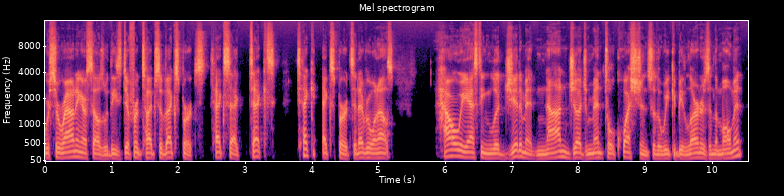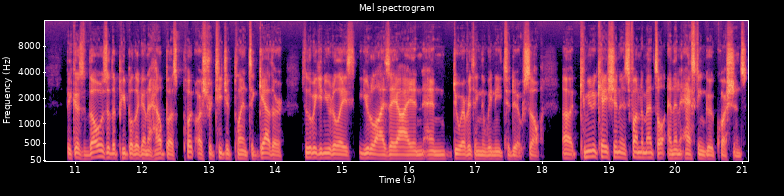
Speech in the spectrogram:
We're surrounding ourselves with these different types of experts, tech, tech, tech experts, and everyone else. How are we asking legitimate, non judgmental questions so that we could be learners in the moment? Because those are the people that are going to help us put our strategic plan together so that we can utilize utilize AI and, and do everything that we need to do. So uh, communication is fundamental, and then asking good questions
